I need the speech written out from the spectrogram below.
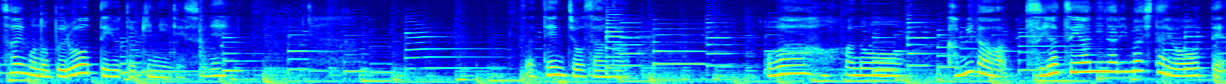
最後のブローっていう時にですね店長さんが「わああの髪がツヤツヤになりましたよ」って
